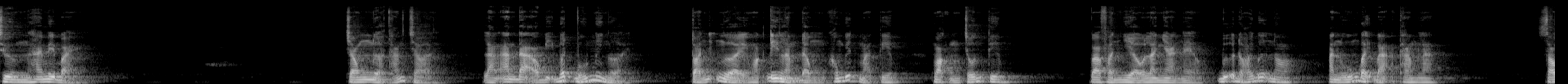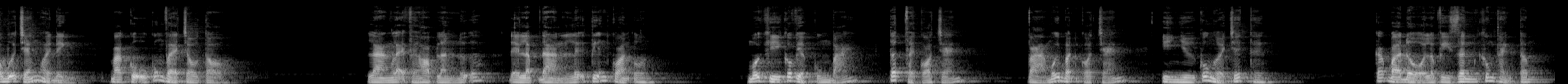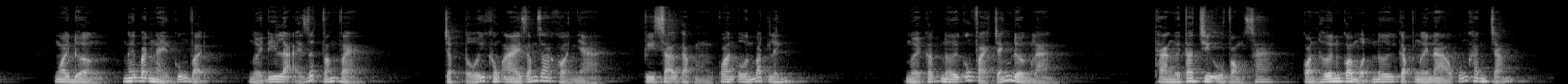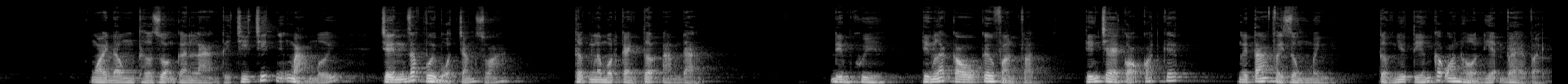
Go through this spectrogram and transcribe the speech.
Chương 27 Trong nửa tháng trời, làng An Đạo bị mất 40 người. Toàn những người hoặc đi làm đồng không biết mà tiêm, hoặc trốn tiêm. Và phần nhiều là nhà nghèo, bữa đói bữa no, ăn uống bậy bạ tham lam. Sau bữa chén ngoài đình, bà cụ cũng về chầu tổ. Làng lại phải họp lần nữa để lập đàn lễ tiễn quan ôn. Mỗi khi có việc cung bái, tất phải có chén. Và mỗi bận có chén, y như có người chết thêm. Các bà đổ là vì dân không thành tâm. Ngoài đường, ngay ban ngày cũng vậy, người đi lại rất vắng vẻ. Chập tối không ai dám ra khỏi nhà vì sợ gặp quan ôn bắt lính. Người các nơi cũng phải tránh đường làng. Thà người ta chịu vòng xa còn hơn qua một nơi gặp người nào cũng khăn trắng. Ngoài đồng thờ ruộng gần làng thì chi chít những mả mới trên rắc vôi bột trắng xóa. thực là một cảnh tượng ảm đạm. Đêm khuya, tiếng lá cau kêu phản phật, tiếng tre cọ quát kết, người ta phải dùng mình, tưởng như tiếng các oan hồn hiện về vậy.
